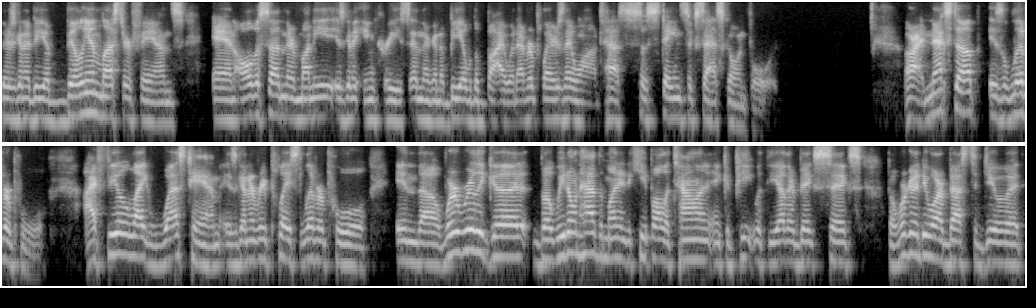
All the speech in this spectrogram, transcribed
There's going to be a billion Leicester fans, and all of a sudden their money is going to increase and they're going to be able to buy whatever players they want to have sustained success going forward. All right, next up is Liverpool. I feel like West Ham is going to replace Liverpool in the we're really good, but we don't have the money to keep all the talent and compete with the other big six but we're going to do our best to do it,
